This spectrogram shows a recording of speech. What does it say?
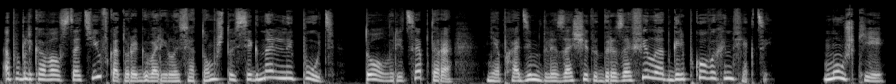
опубликовал статью, в которой говорилось о том, что сигнальный путь ТОЛ-рецептора необходим для защиты дрозофилы от грибковых инфекций. Мушки,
